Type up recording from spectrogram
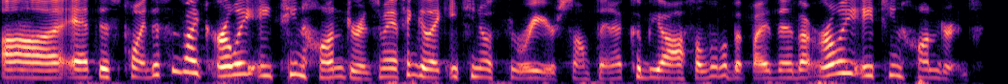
uh, at this point. This is like early 1800s. I mean, I think like 1803 or something. I could be off a little bit by then, but early 1800s.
